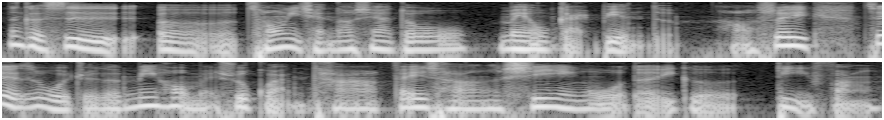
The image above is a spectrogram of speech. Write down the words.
那个是呃，从以前到现在都没有改变的。好，所以这也是我觉得密后美术馆它非常吸引我的一个地方。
